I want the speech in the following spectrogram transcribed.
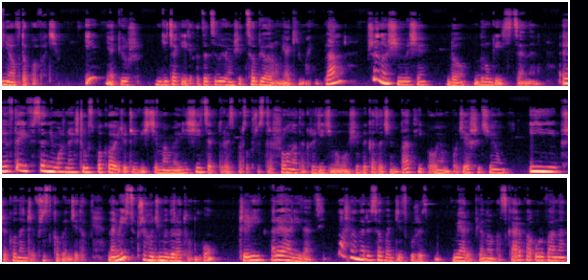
nie oftopować. I jak już dzieciaki zdecydują się, co biorą, jaki mają plan, przenosimy się do drugiej sceny. E, w tej scenie można jeszcze uspokoić. Oczywiście mamy lisicę, która jest bardzo przestraszona, także dzieci mogą się wykazać empatii, ją pocieszyć ją i przekonać, że wszystko będzie dobrze. Na miejscu przechodzimy do ratunku, czyli realizacji. Można narysować dziecku, że jest w miarę pionowa skarpa urwana,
